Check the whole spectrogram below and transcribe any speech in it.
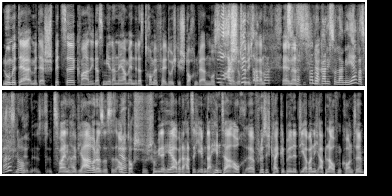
Nur mit der, mit der Spitze quasi, dass mir dann ja am Ende das Trommelfell durchgestochen werden musste. ich weiß nicht, dich daran oh das, das ist doch noch gar nicht so lange her. Was war das noch? zweieinhalb Jahre oder so ist das auch Ja. doch sch- schon wieder her, aber da hat sich eben dahinter auch äh, Flüssigkeit gebildet, die aber nicht ablaufen konnte.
